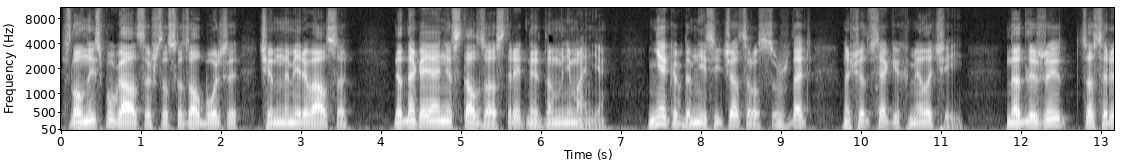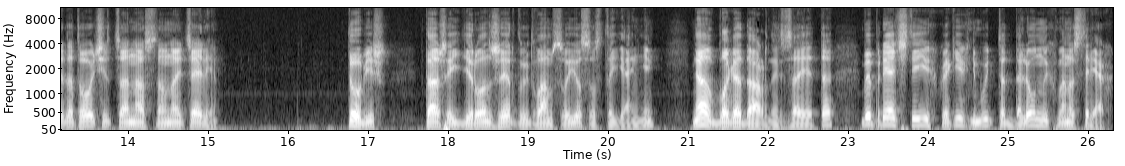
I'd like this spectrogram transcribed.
словно испугался, что сказал больше, чем намеревался. Однако я не стал заострять на этом внимание. Некогда мне сейчас рассуждать насчет всяких мелочей. Надлежит сосредоточиться на основной цели. То бишь, Таша и Герон жертвуют вам свое состояние, а в благодарность за это вы прячете их в каких-нибудь отдаленных монастырях.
